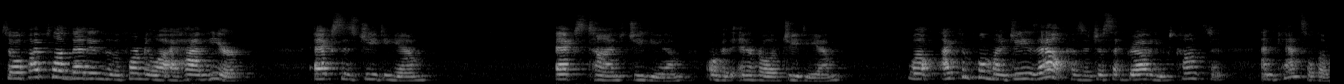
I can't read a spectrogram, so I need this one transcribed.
So if I plug that into the formula I have here, x is gdm, x times gdm over the integral of gdm, well, I can pull my g's out because it just said gravity was constant and cancel them.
